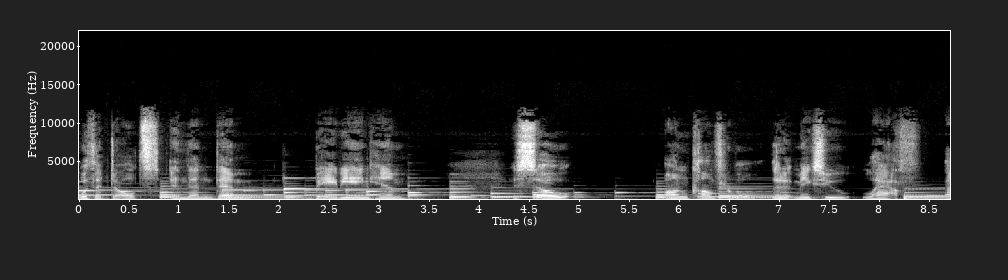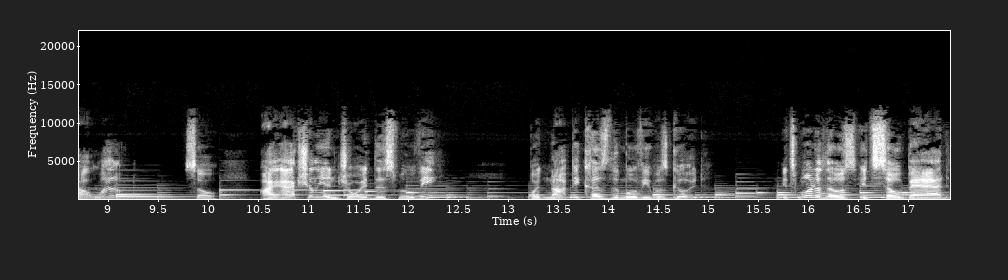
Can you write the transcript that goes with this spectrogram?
with adults and then them babying him is so uncomfortable that it makes you laugh out loud. So I actually enjoyed this movie, but not because the movie was good. It's one of those it's so bad,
